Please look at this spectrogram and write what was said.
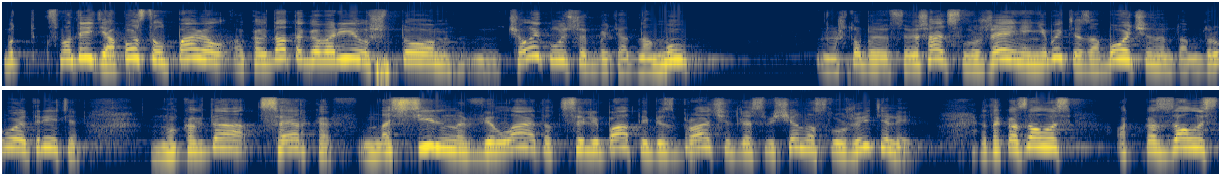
Вот смотрите, апостол Павел когда-то говорил, что человек лучше быть одному, чтобы совершать служение, не быть озабоченным, там, другое, третье. Но когда церковь насильно ввела этот целебат и безбрачие для священнослужителей, это оказалось, оказалось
